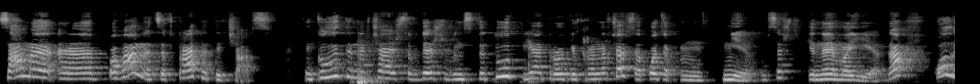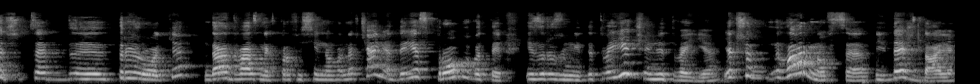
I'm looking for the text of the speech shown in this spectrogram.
саме е, погано це втратити час. Коли ти навчаєшся, вдеш в інститут, 5 років пронавчався, а потім «М, ні, все ж таки не моє. Да? Коледж це 3 роки, да, два з них професійного навчання, дає спробувати і зрозуміти, твоє чи не твоє. Якщо гарно все, йдеш далі.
